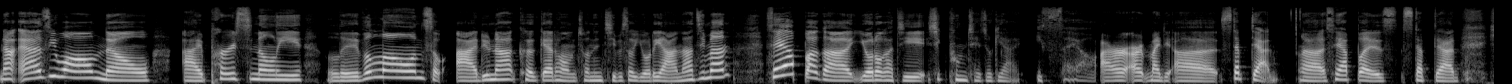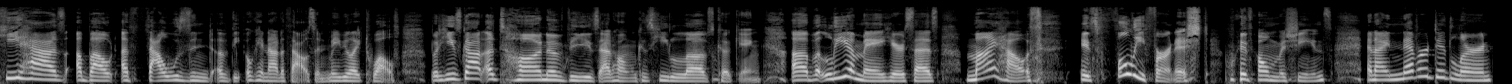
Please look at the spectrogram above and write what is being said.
Now, as you all know, I personally live alone, so I do not cook at home. 저는 집에서 요리 안 하지만 새 아빠가 여러 가지 식품 제조기 있어요. Our, our my uh, stepdad, uh, is stepdad. He has about a thousand of the, okay, not a thousand, maybe like 12, but he's got a ton of these at home because he loves cooking. Uh, but Leah May here says, my house is fully furnished with home machines and I never did learn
